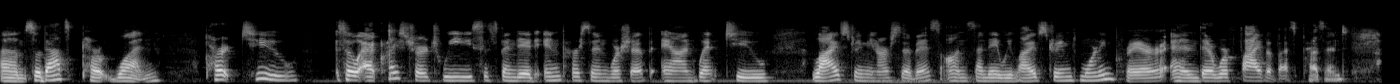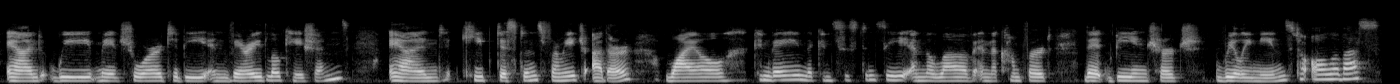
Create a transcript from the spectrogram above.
Um, so that's part one. Part two, so at Christ Church, we suspended in person worship and went to live streaming our service. On Sunday, we live streamed morning prayer, and there were five of us present. And we made sure to be in varied locations and keep distance from each other while conveying the consistency and the love and the comfort that being church really means to all of us.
